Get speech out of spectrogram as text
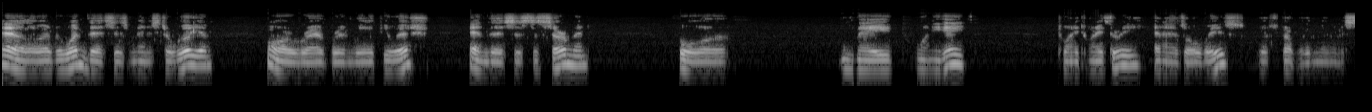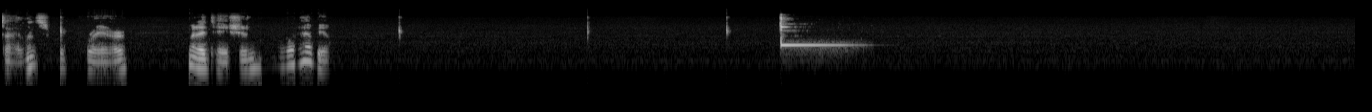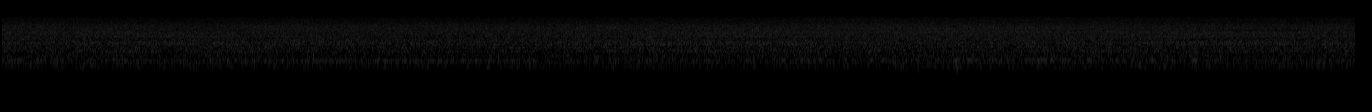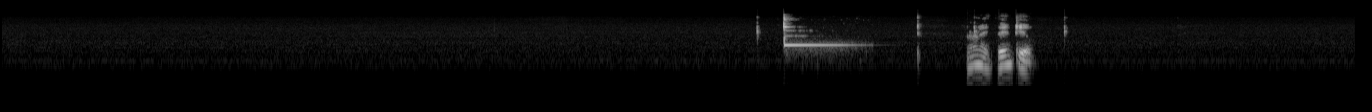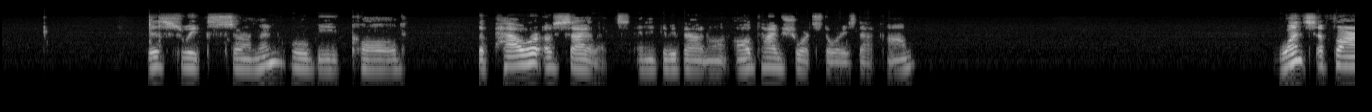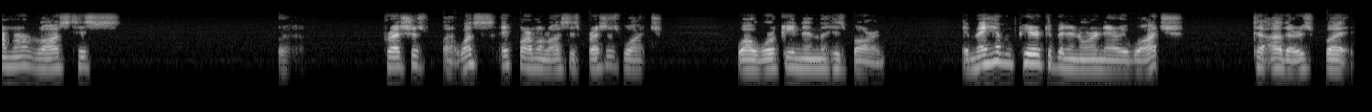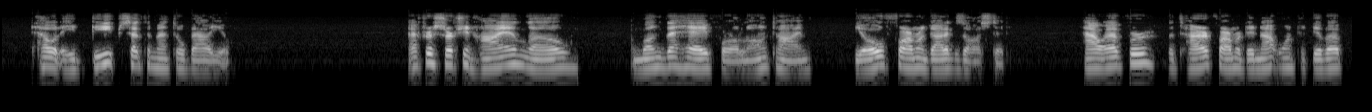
Hello, everyone. This is Minister William, or Reverend Will, if you wish, and this is the sermon for May 28th, 2023. And as always, we'll start with a moment of silence for prayer, meditation, or what have you. All right, thank you. This week's sermon will be called The Power of Silence, and it can be found on alltimeshortstories.com. Once a farmer lost his uh, precious. Uh, once a farmer lost his precious watch while working in the, his barn. It may have appeared to have been an ordinary watch to others, but held a deep sentimental value. After searching high and low among the hay for a long time, the old farmer got exhausted. However, the tired farmer did not want to give up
